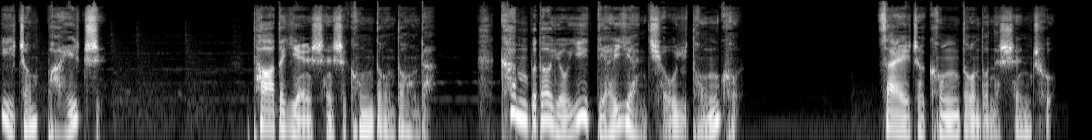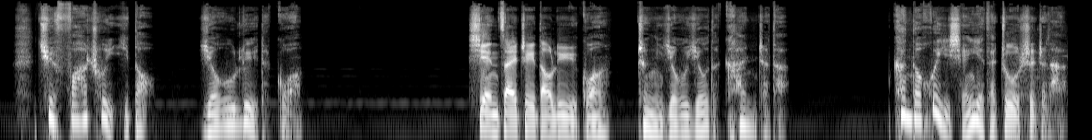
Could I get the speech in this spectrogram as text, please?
一张白纸。他的眼神是空洞洞的，看不到有一点眼球与瞳孔。在这空洞洞的深处，却发出一道幽绿的光。现在这道绿光正悠悠的看着他，看到慧贤也在注视着他，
